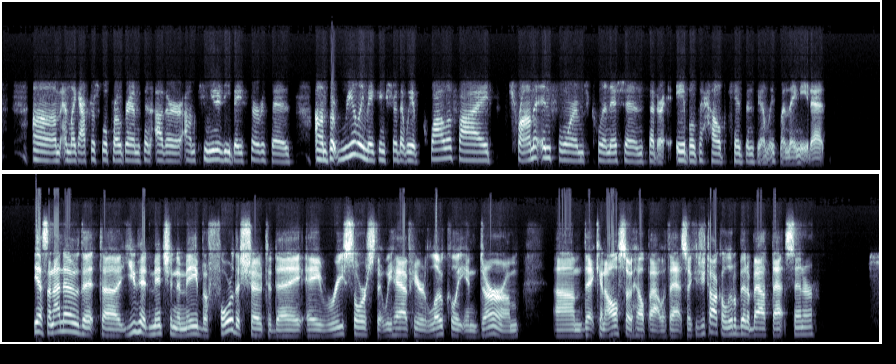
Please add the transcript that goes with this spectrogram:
um, and like after school programs and other um, community based services, um, but really making sure that we have qualified trauma informed clinicians that are able to help kids and families when they need it. Yes, and I know that uh, you had mentioned to me before the show today a resource that we have here locally in Durham um, that can also help out with that. So, could you talk a little bit about that center?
